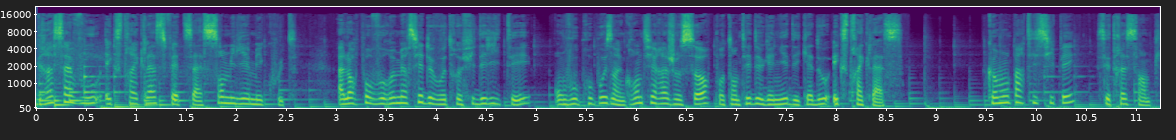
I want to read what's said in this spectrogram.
Grâce à vous, Extra Classe fête sa 100 millième écoute. Alors pour vous remercier de votre fidélité, on vous propose un grand tirage au sort pour tenter de gagner des cadeaux Extra Classe. Comment participer? C'est très simple.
